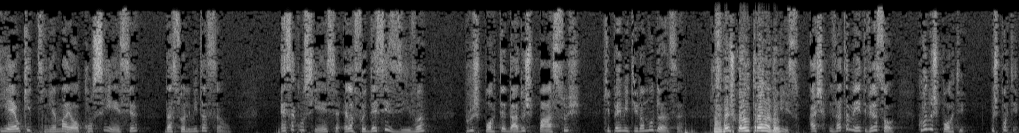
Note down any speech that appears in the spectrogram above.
E é o que tinha maior consciência da sua limitação. Essa consciência ela foi decisiva para o esporte ter dado os passos que permitiram a mudança. Inclusive a escolha do treinador. Isso. Acho, exatamente, veja só. Quando o esporte. O esporte.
